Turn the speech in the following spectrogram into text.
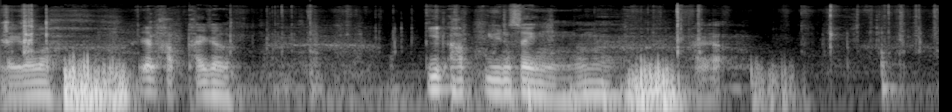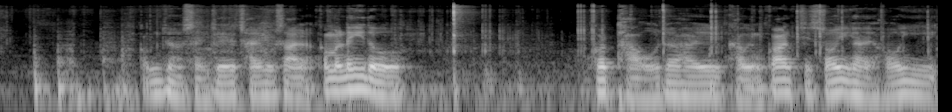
嚟到喎，一合體就結合完成咁啊，係啦。咁就成隻砌好晒啦。咁啊呢度。個頭就係球形關節，所以係可以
